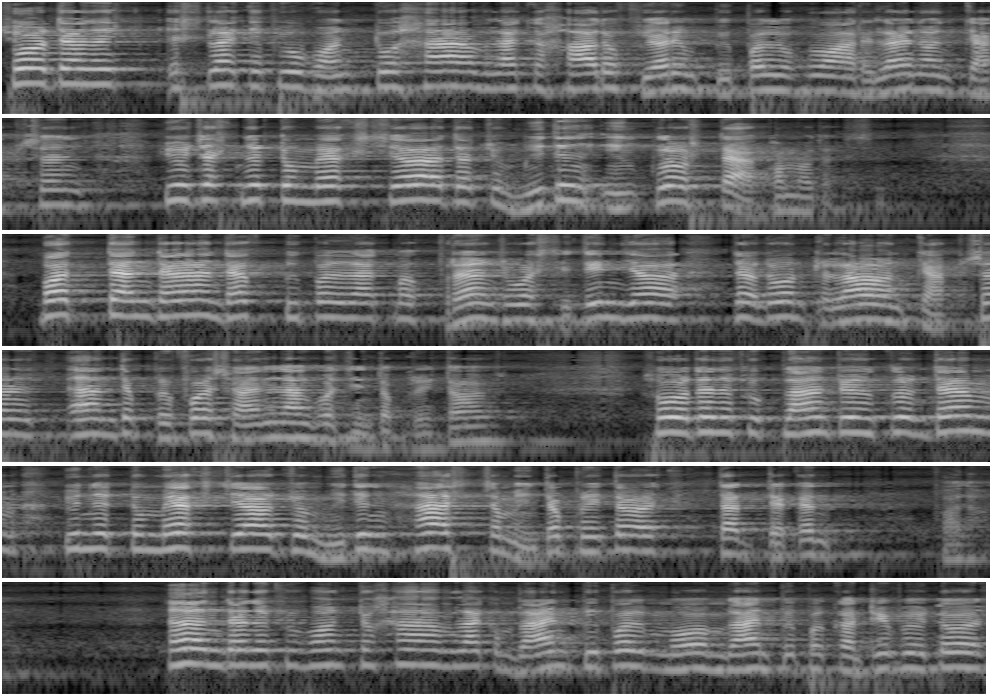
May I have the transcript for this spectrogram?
So then it, it's like if you want to have like a hard of hearing people who are relying on captions, you just need to make sure that your meeting includes the accommodation. But then there are people like my friends who are sitting here, they don't rely on captions and they prefer sign language interpreters. So then if you plan to include them, you need to make sure your meeting has some interpreters that they can follow. And then if you want to have like blind people, more blind people contributors,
